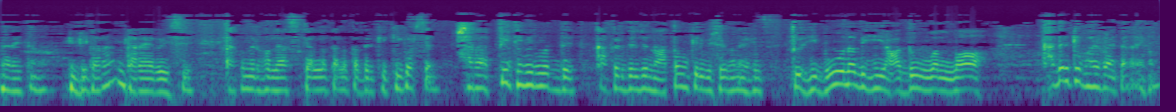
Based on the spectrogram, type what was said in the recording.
দাঁড়াইতো না। কিন্তু তারা দাঁড়ায় রয়েছে। থাকুনের ফলে আজকে আল্লাহ তালা তাদেরকে কি করছেন? সারা পৃথিবীর মধ্যে কাফেরদের জন্য আতঙ্কের বিষয় বানায় ফেলছে। তুহিবুনা বিহি আদু আল্লাহ কাদেরকে ভয় পায় তারা এখন?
